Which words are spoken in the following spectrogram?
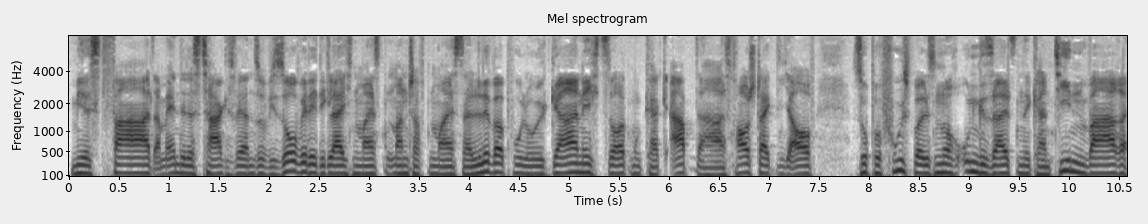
mir ist Fahrt, am Ende des Tages werden sowieso wieder die gleichen Mannschaften Meister, Liverpool holt gar nichts, Dortmund kackt ab, der HSV steigt nicht auf, Suppe Fußball ist nur noch ungesalzene Kantinenware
